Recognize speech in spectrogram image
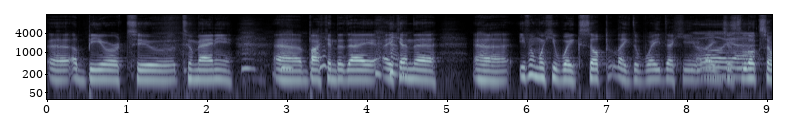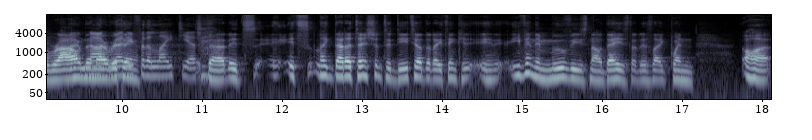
a, a beer or two too many uh, back in the day. I can. Uh, uh, even when he wakes up, like the way that he Oh, like just yeah. looks I'm around and not everything, ready for the light yet. that it's it's like that attention to detail that I think in, even in movies nowadays that is like when oh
